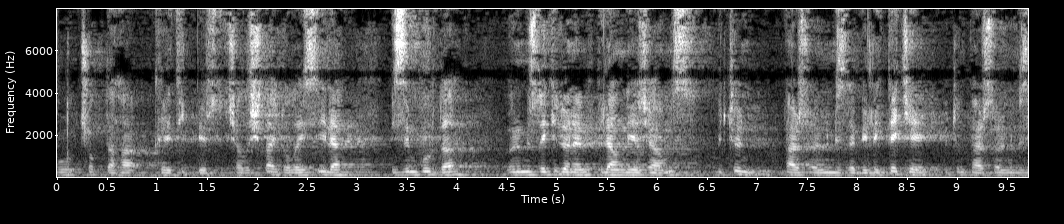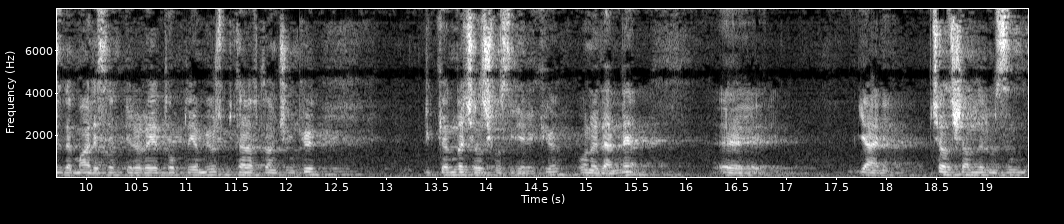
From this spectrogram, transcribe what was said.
bu çok daha kritik bir çalıştay. Dolayısıyla bizim burada önümüzdeki dönemi planlayacağımız bütün personelimizle birlikte ki bütün personelimizi de maalesef bir araya toplayamıyoruz. Bir taraftan çünkü dükkanında çalışması gerekiyor. O nedenle e, yani çalışanlarımızın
